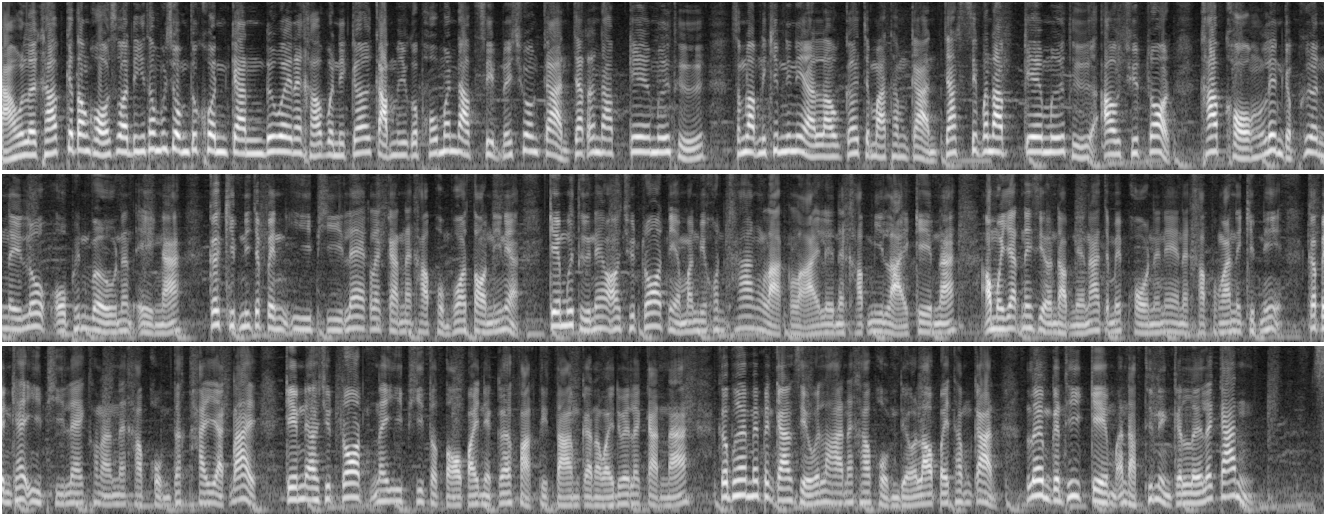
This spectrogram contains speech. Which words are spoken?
เอาเลยครับก็ต้องขอสวัสดีท่านผู้ชมทุกคนกันด้วยนะครับ วันนี้ก็กลับมาอยู่กับผมอันดับ 10 ในช่วงการจัดอันดับเกมมือถือสำหรับในคลิปนี้เนี่ยเราก็จะมาทำการจัด 10 อันดับเกมมือถือเอาชีวิตรอดคาบของเล่นกับเพื่อนในโลก Open World นั่นเองนะ ก็คลิปนี้จะเป็น EP แรกแล้วกันนะครับผมเพราะว่าตอนนี้เนี่ยเกมมือถือแนวเอาชีวิตรอดเนี่ยมันมีค่อนข้างหลากหลายเลยนะครับมีหลายเกมนะ เอามายัดในสี่อันดับเนี่ยน่าจะไม่พอแน่ๆนะครับเพราะงั้นในคลิปนี้ก็เป็นแค่ EP แรกเท่านั้นนะครับผมถ้าใครอยากได้เกมแนวชีวิตรอดใน EP ต่อๆไปเนี่ยก็ฝากติดตามกันเอาไว้ด้วยแล้วกันนะ ก็เพื่อไม่เป็นการเสียเวลานะครับผมเดี๋ยวเราไปทำการเริ่มกันที่เกมอันดับทีหนึ่1 กันเลยแล้วกัน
